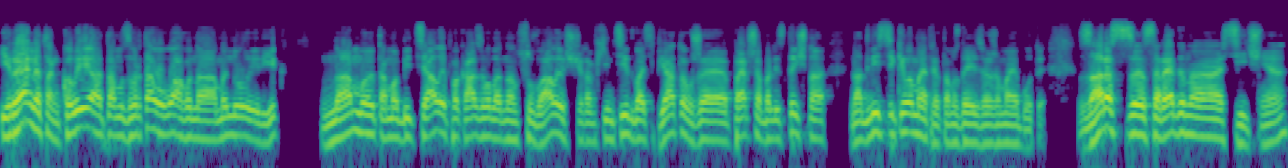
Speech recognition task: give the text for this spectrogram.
І реально, там, коли я там звертав увагу на минулий рік, Нам е, там обіцяли, показували, анонсували, що там в кінці 25-го вже перша балістична на 200 кілометрів. Там здається, вже має бути зараз. е, Середина січня.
